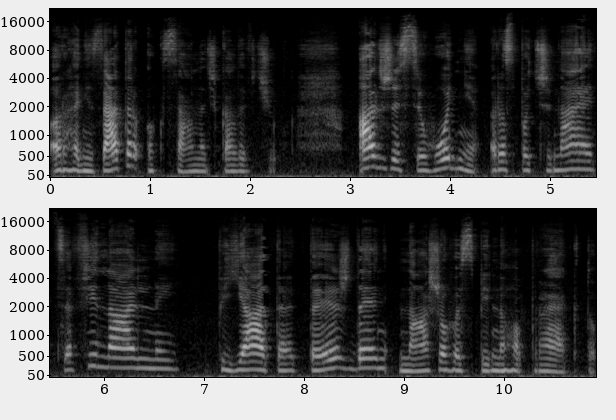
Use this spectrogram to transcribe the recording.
Організатор Оксаночка Левчук. Адже сьогодні розпочинається фінальний п'ятий тиждень нашого спільного проекту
